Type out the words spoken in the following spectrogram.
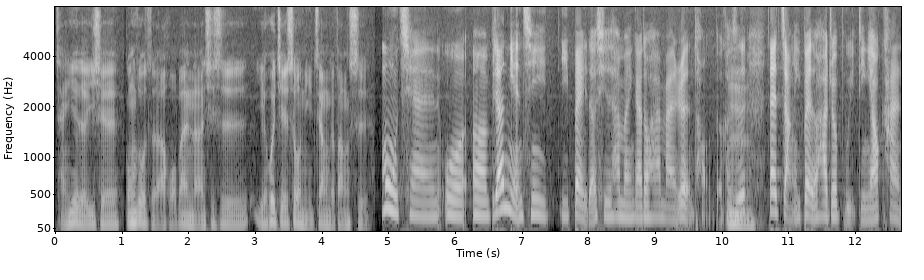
产业的一些工作者啊、伙伴呢、啊，其实也会接受你这样的方式。目前我呃比较年轻一一辈的，其实他们应该都还蛮认同的。可是再长一辈的话，就不一定要看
